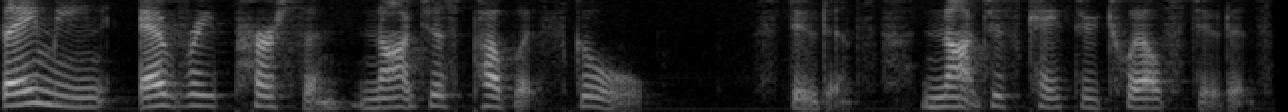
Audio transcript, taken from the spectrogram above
they mean every person, not just public school. Students, not just K through 12 students.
